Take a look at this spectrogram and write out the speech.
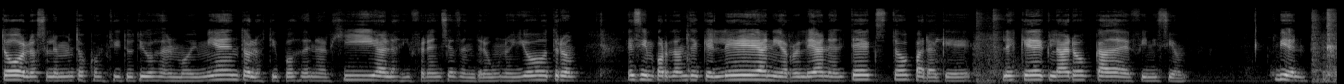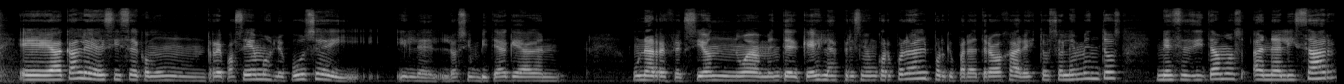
todos los elementos constitutivos del movimiento, los tipos de energía, las diferencias entre uno y otro. Es importante que lean y relean el texto para que les quede claro cada definición. Bien, eh, acá les hice como un repasemos, le puse y, los invité a que hagan una reflexión nuevamente de qué es la expresión corporal, porque para trabajar estos elementos necesitamos analizar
